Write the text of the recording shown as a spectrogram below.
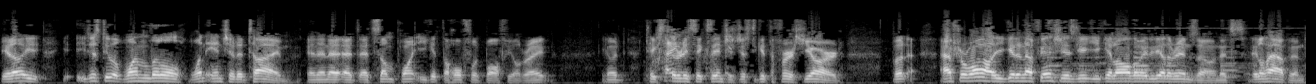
You know, you, you just do it one little, one inch at a time, and then at, at some point you get the whole football field, right? You know, it takes 36 inches just to get the first yard, but after a while, you get enough inches, you, you get all the way to the other end zone. It's it'll happen.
